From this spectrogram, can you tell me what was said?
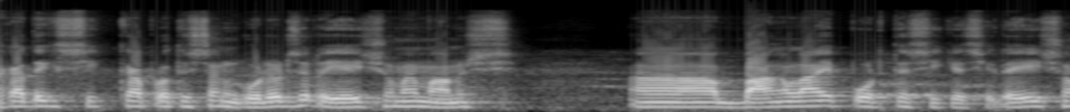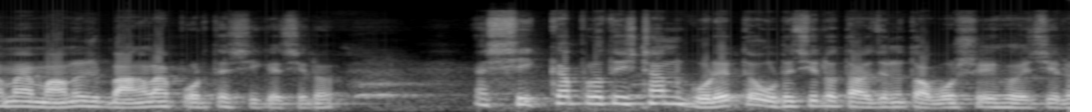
একাধিক শিক্ষা প্রতিষ্ঠান গড়ে উঠেছিল। এই সময় মানুষ বাংলায় পড়তে শিখেছিল। এই সময় মানুষ বাংলা পড়তে শিখেছিল। হ্যাঁ, শিক্ষা প্রতিষ্ঠান গড়ে তো উঠেছিল তার জন্য তো অবশ্যই হয়েছিল।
